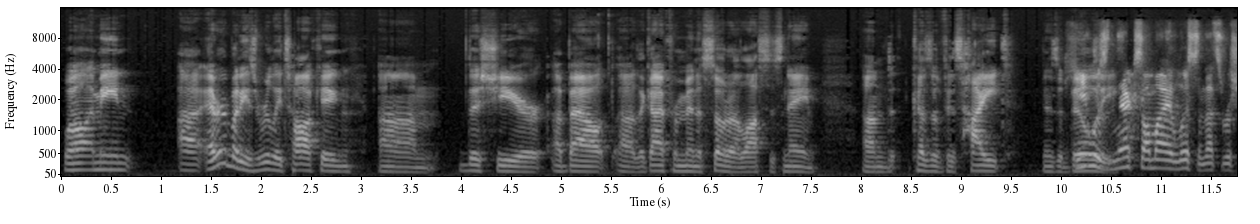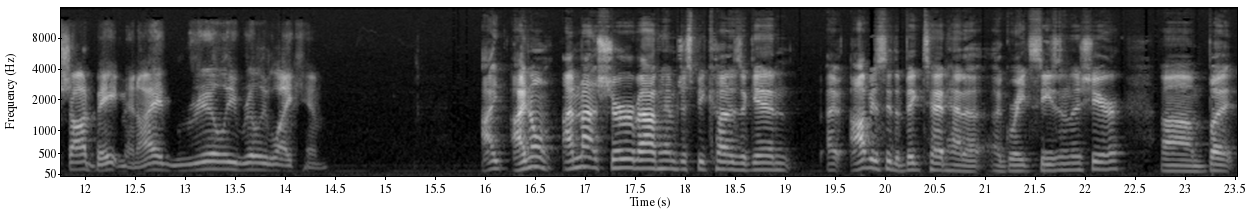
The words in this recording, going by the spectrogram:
Well, I mean, uh, everybody's really talking um, this year about uh, the guy from Minnesota. I lost his name um, because of his height and his ability. He was next on my list, and that's Rashod Bateman. I really, really like him. I, I don't I'm not sure about him just because again I, obviously the Big Ten had a, a great season this year, um, but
